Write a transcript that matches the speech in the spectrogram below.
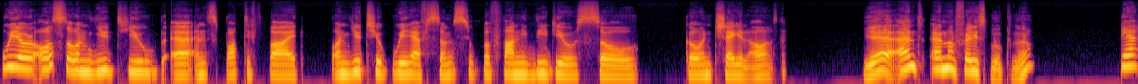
we are also on YouTube uh, and Spotify. On YouTube, we have some super funny videos, so go and check it out. Yeah, and and on Facebook, no? Yeah,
